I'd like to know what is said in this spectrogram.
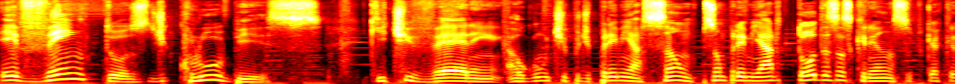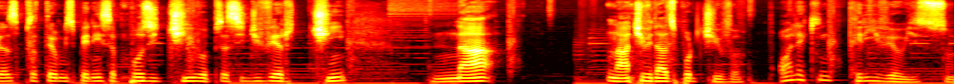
eventos de clubes que tiverem algum tipo de premiação precisam premiar todas as crianças, porque a criança precisa ter uma experiência positiva, precisa se divertir na, na atividade esportiva. Olha que incrível isso.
